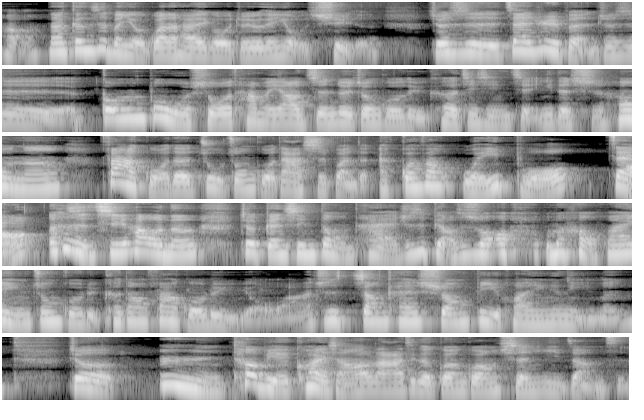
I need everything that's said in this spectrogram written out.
好，那跟日本有关的还有一个我觉得有点有趣的，就是在日本就是公布说他们要针对中国旅客进行检疫的时候呢，法国的驻中国大使馆的啊官方微博。在二十七号呢，就更新动态，就是表示说，哦，我们很欢迎中国旅客到法国旅游啊，就是张开双臂欢迎你们，就嗯，特别快想要拉这个观光生意这样子。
